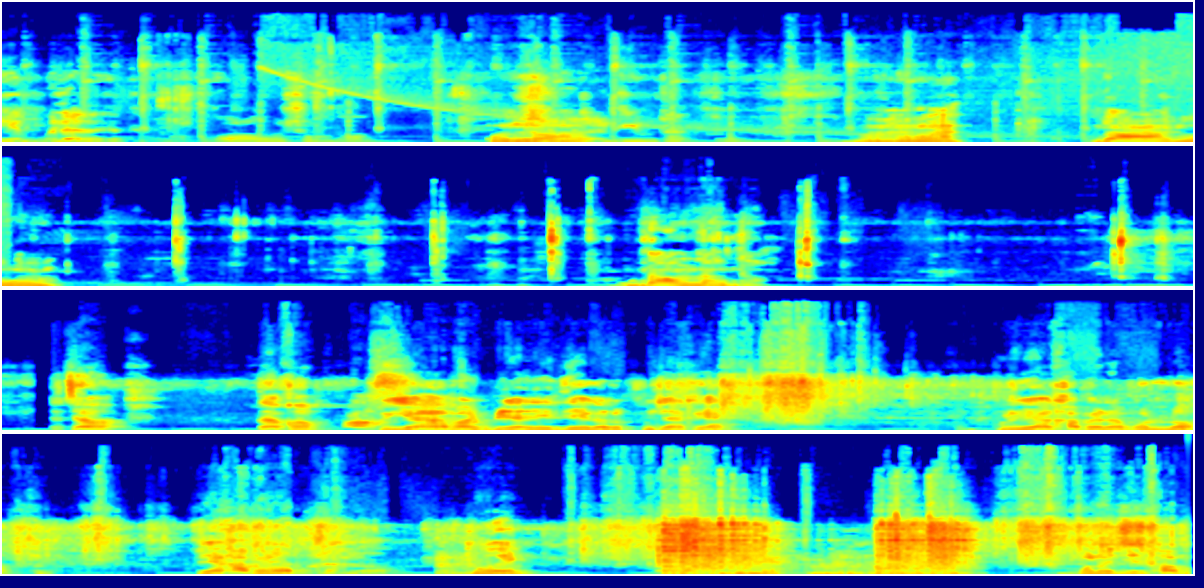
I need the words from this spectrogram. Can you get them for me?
হেব্বি লাগে খেতে অসম্ভব। কই না ডিম থাকতো। দারুণ। দারুণ লাগতো। দেখো প্রিয়া আবার বিরিয়ানি দিয়ে গেল পূজাকে। প্রিয়া খাবে না বলল। প্রিয়া খাবে না? তুই? বলেছিস খাব।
